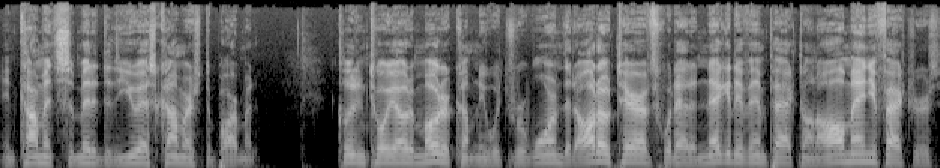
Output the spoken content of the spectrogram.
in comments submitted to the U.S. Commerce Department, including Toyota Motor Company, which were warned that auto tariffs would have a negative impact on all manufacturers,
